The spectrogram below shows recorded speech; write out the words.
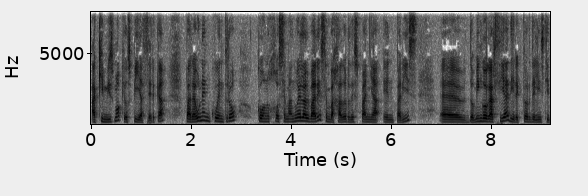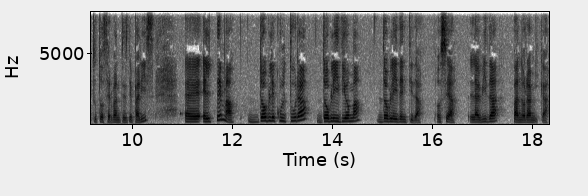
aquí mismo, que os pilla cerca, para un encuentro con José Manuel Álvarez, embajador de España en París, eh, Domingo García, director del Instituto Cervantes de París. Eh, el tema doble cultura, doble idioma, doble identidad, o sea, la vida panorámica.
